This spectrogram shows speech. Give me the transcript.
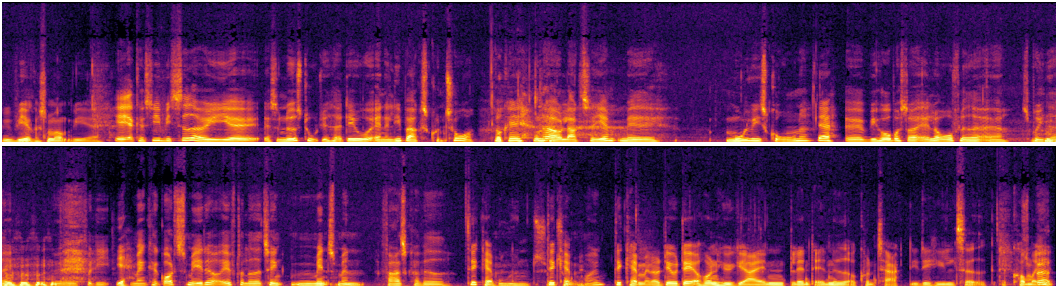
vi virker som om, vi er... Ja, jeg kan sige, at vi sidder jo i øh, altså nødstudiet her. Det er jo Anna Libaks kontor. Okay. Hun har jo lagt sig hjem med muligvis corona. Ja. Øh, vi håber så, at alle overflader er spritet af. øh, fordi ja. man kan godt smitte og efterlade ting, mens man faktisk har været det kan man. uden symptomer. Det kan man. Ikke? Det kan man, og det er jo der håndhygiejnen blandt andet og kontakt i det hele taget kommer Spørg- ind.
